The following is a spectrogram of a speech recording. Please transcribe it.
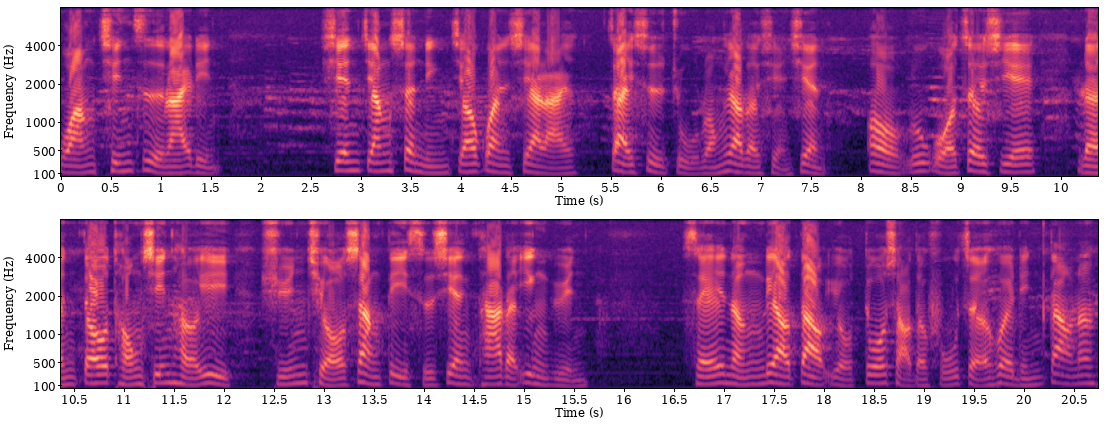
王亲自来临，先将圣灵浇灌下来，再是主荣耀的显现。哦，如果这些人都同心合意寻求上帝实现他的应允，谁能料到有多少的福泽会临到呢？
